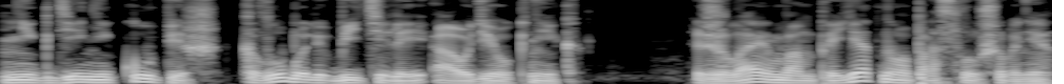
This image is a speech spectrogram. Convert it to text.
«Нигде не купишь» Клуба любителей аудиокниг. Желаем вам приятного прослушивания.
